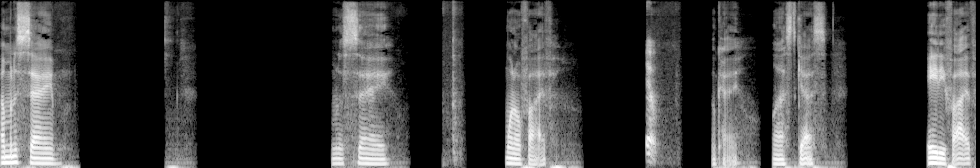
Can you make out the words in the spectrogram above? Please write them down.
I'm gonna say I'm gonna say 105. Okay. Last guess. 85.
